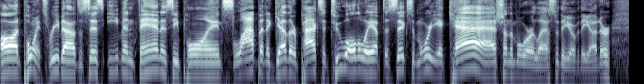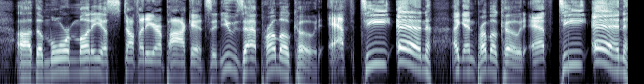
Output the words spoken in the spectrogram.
on points, rebounds, assists, even fantasy points, slapping together packs of two all the way up to six. The more you cash on the more or less or the over the under, uh, the more money you stuff into your pockets. And use that promo code FTN. Again, promo code FTN.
